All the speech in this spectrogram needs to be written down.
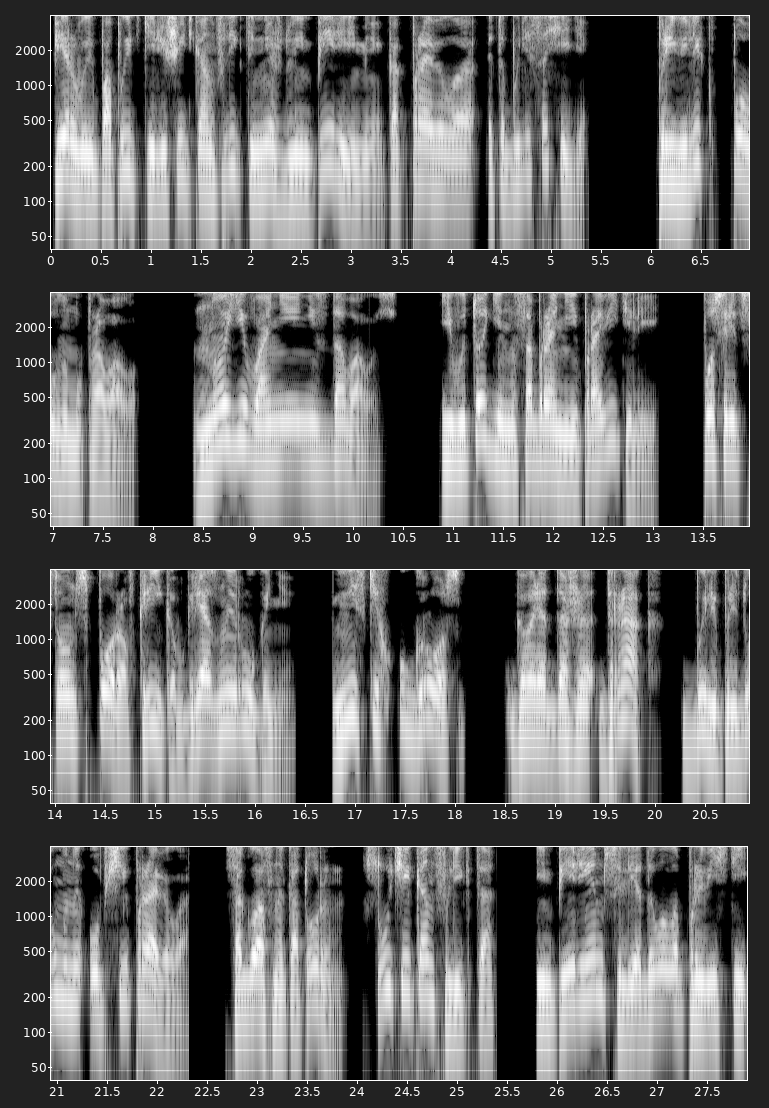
первые попытки решить конфликты между империями, как правило, это были соседи, привели к полному провалу. Но Евания не сдавалась. И в итоге на собрании правителей посредством споров, криков, грязной ругани, низких угроз, говорят даже драк, были придуманы общие правила, согласно которым в случае конфликта империям следовало провести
